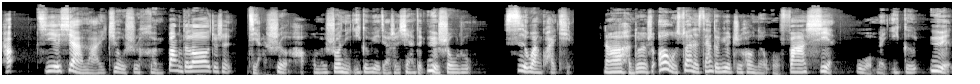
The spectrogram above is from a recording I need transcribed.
好，接下来就是很棒的喽，就是假设好，我们说你一个月，假设现在的月收入。四万块钱，那很多人说哦，我算了三个月之后呢，我发现我每一个月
